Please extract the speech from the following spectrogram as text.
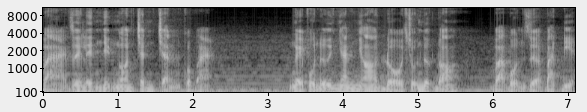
và rơi lên những ngón chân trần của bà. Người phụ nữ nhăn nhó đổ chỗ nước đó và bồn rửa bát đĩa.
